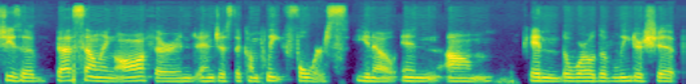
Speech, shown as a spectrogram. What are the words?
she's a best-selling author and, and just a complete force you know in um in the world of leadership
